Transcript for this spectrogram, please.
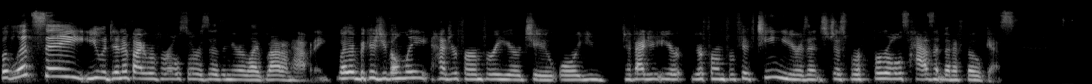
But let's say you identify referral sources and you're like well, i don't have any whether because you've only had your firm for a year or two or you have had your, your firm for 15 years and it's just referrals hasn't been a focus.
